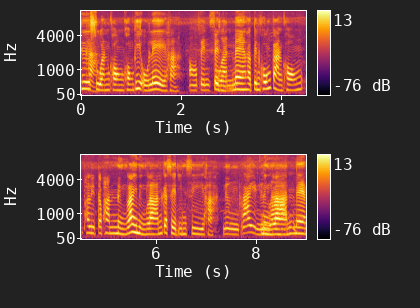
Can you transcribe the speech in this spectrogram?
ชื่อค่ะ สวนของของพี่โอเล่ค่ะ อ๋อเป็นสเป็นวนแมนค่ะเป็นโครงการของผลิตภัณฑ์หนึ่งไร่หนึ่งล้านเกษตรอินทรีย์ค่ะหนึ่งไร่หหนึ่นึ่งงล้าล้านนแมน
